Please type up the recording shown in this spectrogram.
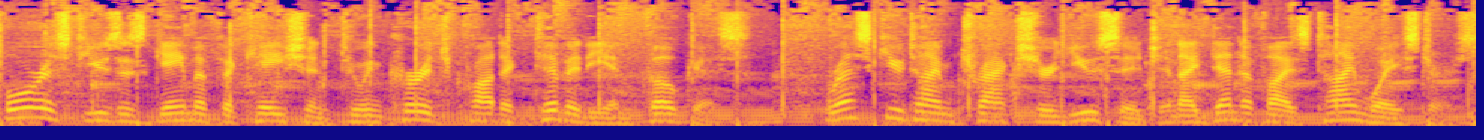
Forest uses gamification to encourage productivity and focus. RescueTime tracks your usage and identifies time wasters.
